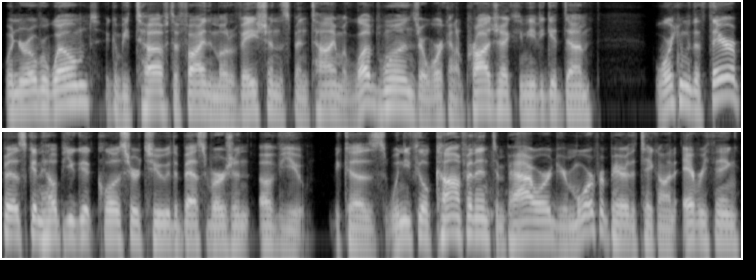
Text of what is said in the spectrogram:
when you're overwhelmed, it can be tough to find the motivation to spend time with loved ones or work on a project you need to get done. Working with a therapist can help you get closer to the best version of you because when you feel confident, empowered, you're more prepared to take on everything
